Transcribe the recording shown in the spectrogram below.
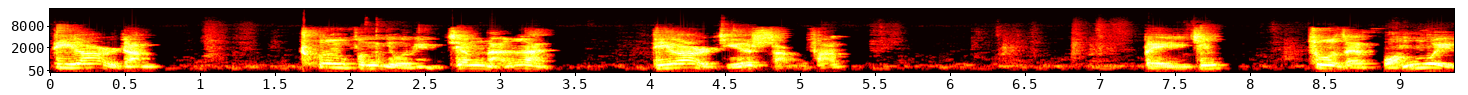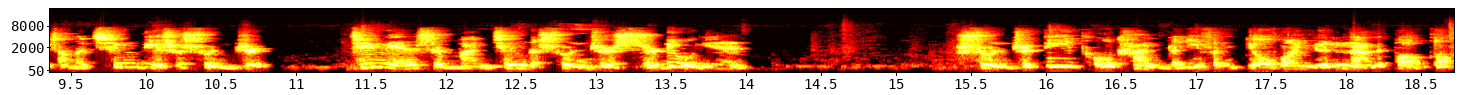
第二章，春风有绿江南岸。第二节赏罚。北京，坐在皇位上的清帝是顺治，今年是满清的顺治十六年。顺治低头看着一份有关云南的报告。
